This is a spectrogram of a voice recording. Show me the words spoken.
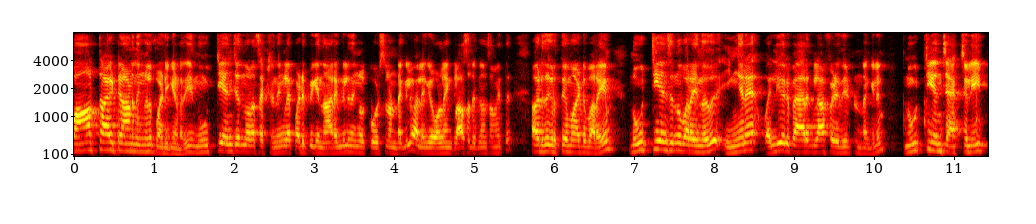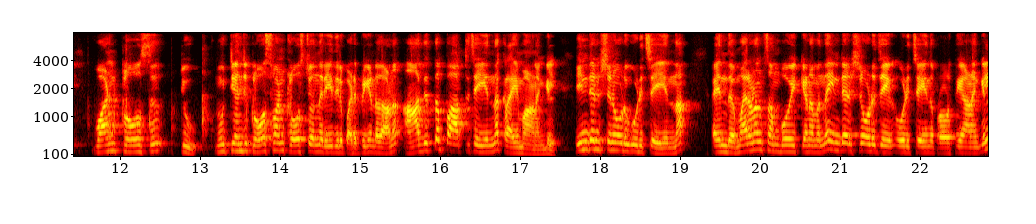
പാർട്ടായിട്ടാണ് നിങ്ങൾ പഠിക്കേണ്ടത്. ഈ നൂറ്റി അഞ്ച് എന്ന് പറയുന്ന സെക്ഷൻ നിങ്ങളെ പഠിപ്പിക്കുന്ന ആരെങ്കിലും നിങ്ങൾ കോഴ്സിലുണ്ടെങ്കിലോ അല്ലെങ്കിൽ ഓൺലൈൻ ക്ലാസ് എടുക്കുന്ന സമയത്ത് അവരിത് കൃത്യമായിട്ട് പറയും. നൂറ്റി അഞ്ച് എന്ന് പറയുന്നത് ഇങ്ങനെ വലിയൊരു പാരഗ്രാഫ് എഴുതിയിട്ടുണ്ടെങ്കിലും നൂറ്റി അഞ്ച് ആക്ച്വലി വൺ ക്ലോസ് ടു നൂറ്റിയഞ്ച് ക്ലോസ് വൺ ക്ലോസ് ടു എന്ന രീതിയിൽ പഠിപ്പിക്കേണ്ടതാണ്. ആദ്യത്തെ പാർട്ട് ചെയ്യുന്ന ക്രൈം ആണെങ്കിൽ ഇന്റൻഷനോട് കൂടി ചെയ്യുന്ന എന്ത് മരണം സംഭവിക്കണമെന്ന ഇന്റൻഷനോട് കൂടി ചെയ്യുന്ന പ്രവൃത്തിയാണെങ്കിൽ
